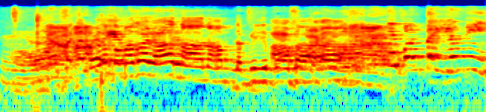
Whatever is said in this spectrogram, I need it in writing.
Pero tumagal ha, na, na, nabili po Ah, sa... ah, May bantay yan eh.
